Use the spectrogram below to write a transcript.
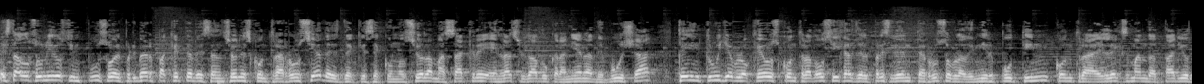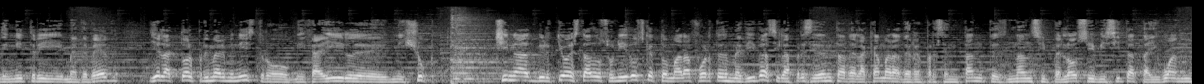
Estados Unidos impuso el primer paquete de sanciones contra Rusia desde que se conoció la masacre en la ciudad ucraniana de Busha, que incluye bloqueos contra dos hijas del presidente ruso Vladimir Putin, contra el exmandatario Dmitry Medvedev y el actual primer ministro Mikhail Mishuk. China advirtió a Estados Unidos que tomará fuertes medidas si la presidenta de la Cámara de Representantes, Nancy Pelosi, visita Taiwán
